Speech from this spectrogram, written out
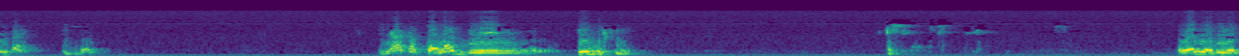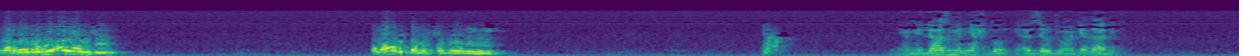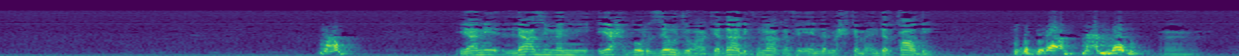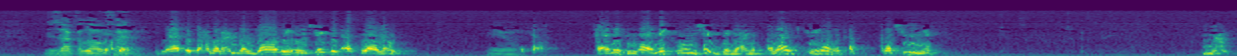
جاءت الطلاق في مشكلة والذي يقرره أو ينفي فلا بد من حضوره. نعم. يعني لازم أن يحضر زوجها كذلك. نعم. يعني لازم أن يحضر زوجها كذلك هناك في عند المحكمة عند القاضي. نعم. نعم لازم آه. جزاك الله خير. لازم تحضر عند القاضي ويسجل أقواله أيوه. ثالث ذلك ويسجل يعني الطلاق هي رسمية نعم.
